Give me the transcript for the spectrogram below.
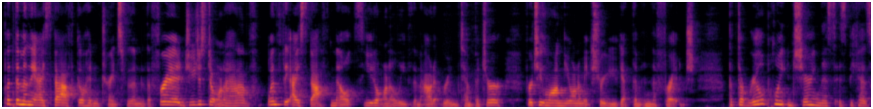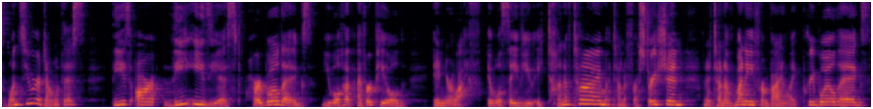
put them in the ice bath, go ahead and transfer them to the fridge. You just don't want to have, once the ice bath melts, you don't want to leave them out at room temperature for too long. You want to make sure you get them in the fridge. But the real point in sharing this is because once you are done with this, these are the easiest hard boiled eggs you will have ever peeled in your life. It will save you a ton of time, a ton of frustration, and a ton of money from buying like pre boiled eggs.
